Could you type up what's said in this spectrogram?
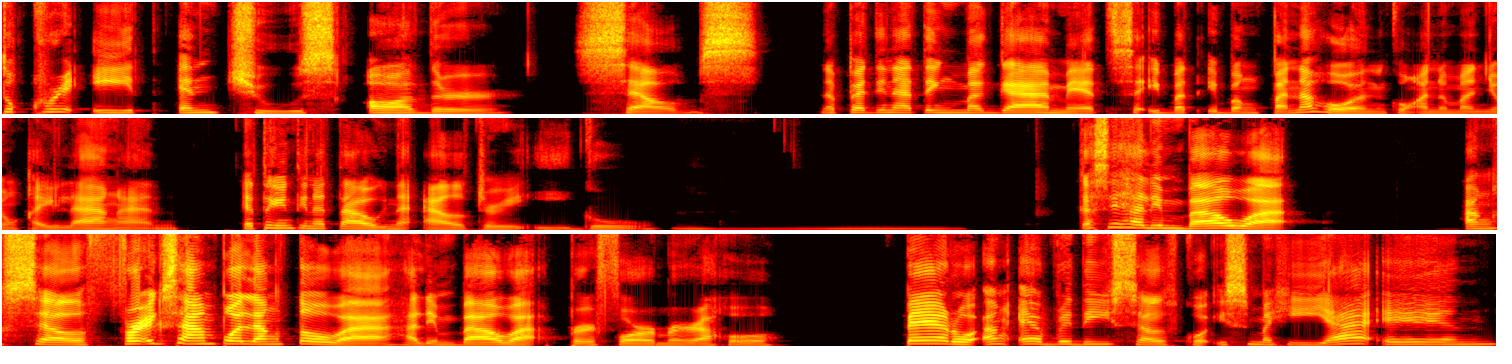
to create and choose other selves na pwede nating magamit sa iba't ibang panahon kung ano man yung kailangan. Ito yung tinatawag na alter ego. Kasi halimbawa, ang self, for example lang to ah, halimbawa, performer ako. Pero ang everyday self ko is mahiyain,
